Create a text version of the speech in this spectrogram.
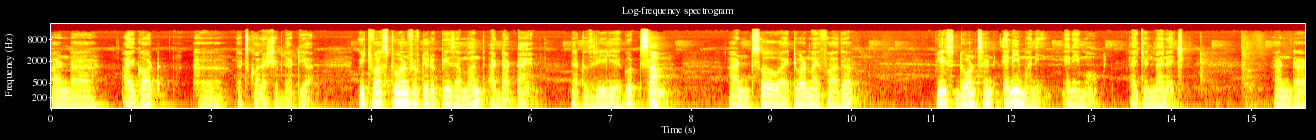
and uh, I got that scholarship that year, which was 250 rupees a month at that time. That was really a good sum. And so I told my father, please don't send any money anymore. I can manage. And uh,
